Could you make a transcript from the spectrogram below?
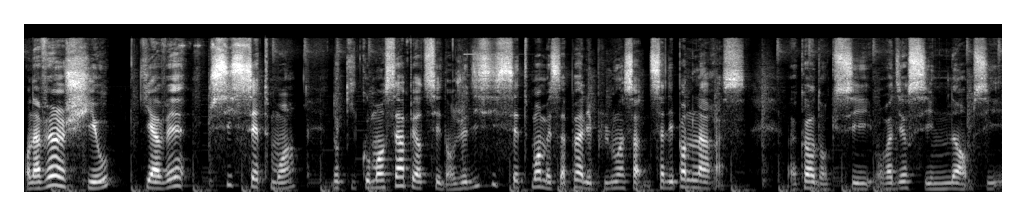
On avait un chiot qui avait 6-7 mois, donc il commençait à perdre ses dents. Je dis 6-7 mois, mais ça peut aller plus loin, ça, dépend de la race. D'accord? Donc c'est, on va dire, c'est une norme, c'est,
